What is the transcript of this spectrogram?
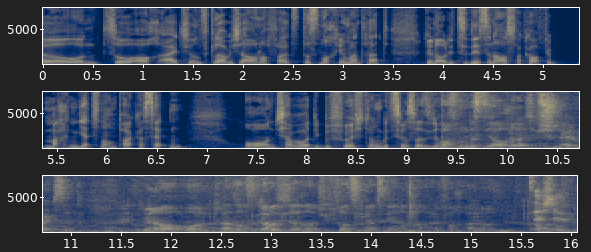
Äh, und so auch iTunes, glaube ich, auch noch, falls das noch jemand hat. Genau, die CDs sind ausverkauft. Wir machen jetzt noch ein paar Kassetten. Und ich habe aber die Befürchtung, beziehungsweise die Hoffnung, dass die auch relativ schnell weg sind. Genau, und ansonsten kann man sich das natürlich trotzdem ganz gerne mal einfach anhören. Sehr schön.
